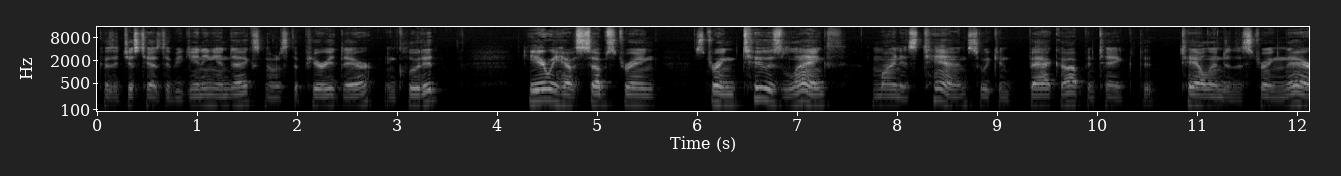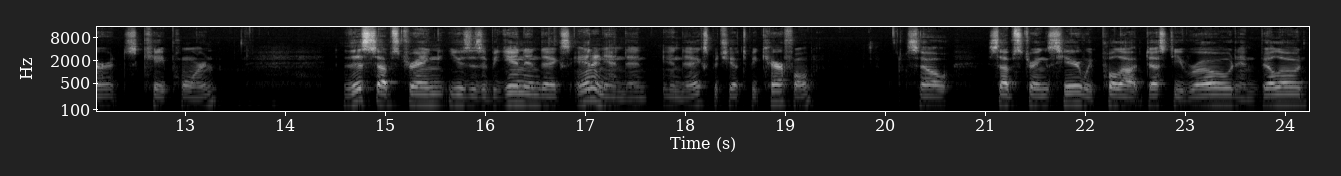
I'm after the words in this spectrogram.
because it just has the beginning index. Notice the period there included. Here we have substring string 2's length minus 10, so we can back up and take the tail end of the string there. It's Cape Horn. This substring uses a begin index and an end index, but you have to be careful. So substrings here, we pull out Dusty Road and Billowed.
